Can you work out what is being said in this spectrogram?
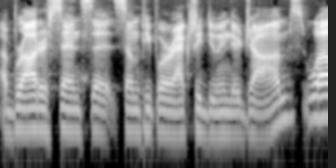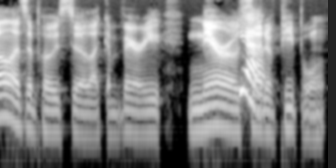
a broader sense that some people are actually doing their jobs well as opposed to like a very narrow yeah. set of people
